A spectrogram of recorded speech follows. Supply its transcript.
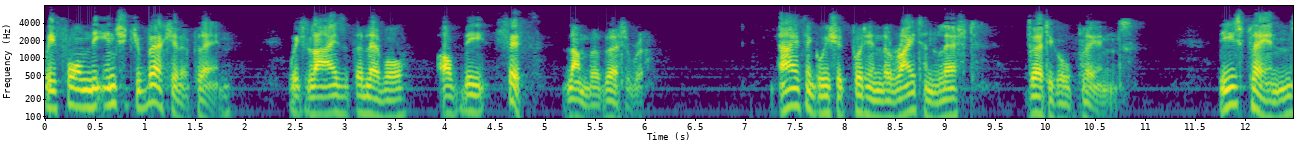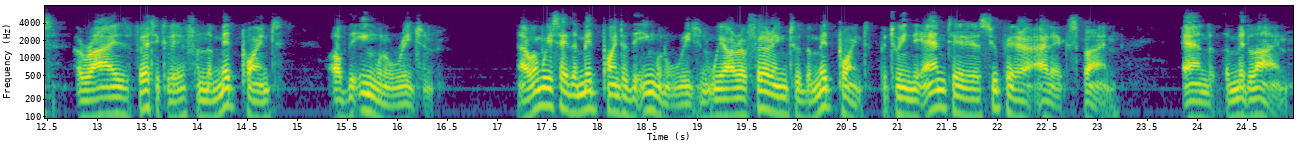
we form the intertubercular plane, which lies at the level of the fifth lumbar vertebra. I think we should put in the right and left vertical planes. These planes arise vertically from the midpoint of the inguinal region. Now, when we say the midpoint of the inguinal region, we are referring to the midpoint between the anterior superior iliac spine and the midline.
